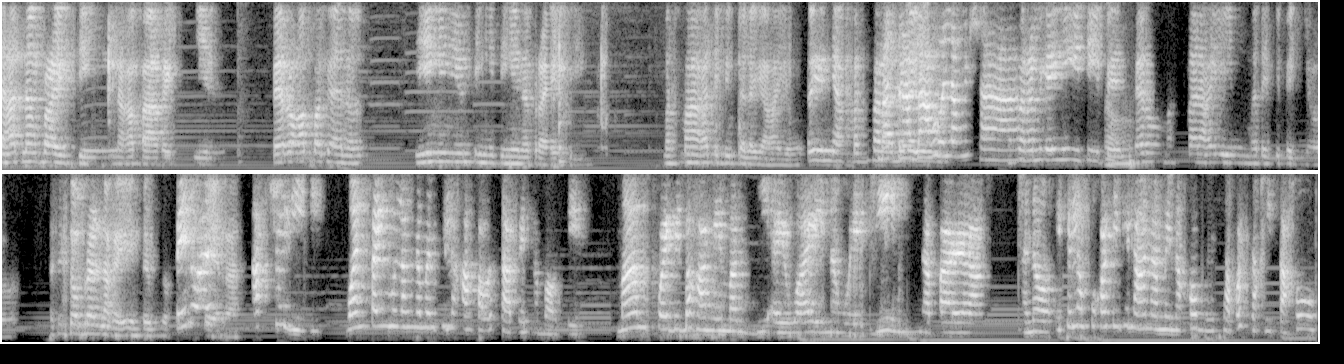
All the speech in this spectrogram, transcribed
lahat ng pricing, nakapackage deal. Pero kapag, ano, hingin yung tingi-tingi na pricing, mas makakatipid talaga kayo. So, yun nga, mas marami kayo, Matrabaho lang siya. mas marami kayong iisipin, Oo. pero mas malaki yung matitipid nyo. Kasi sobrang laki in terms of Pero pera. actually, one time mo lang naman sila kakausapin about it. Ma'am, pwede ba kami mag-DIY ng wedding na parang, ano, ito lang po kasi kailangan namin na cover. Tapos nakita ko,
